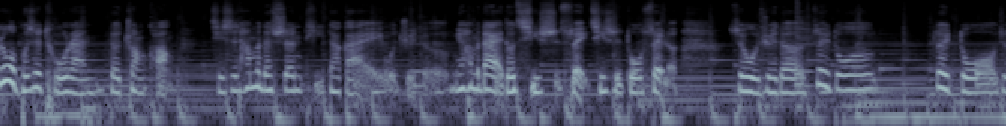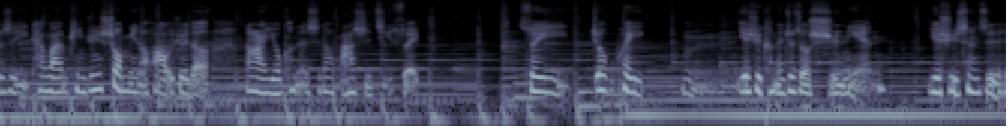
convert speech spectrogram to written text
如果不是突然的状况，其实他们的身体大概，我觉得，因为他们大概都七十岁，七十多岁了，所以我觉得最多最多就是以台湾平均寿命的话，我觉得当然有可能是到八十几岁，所以就会，嗯，也许可能就只有十年。也许甚至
